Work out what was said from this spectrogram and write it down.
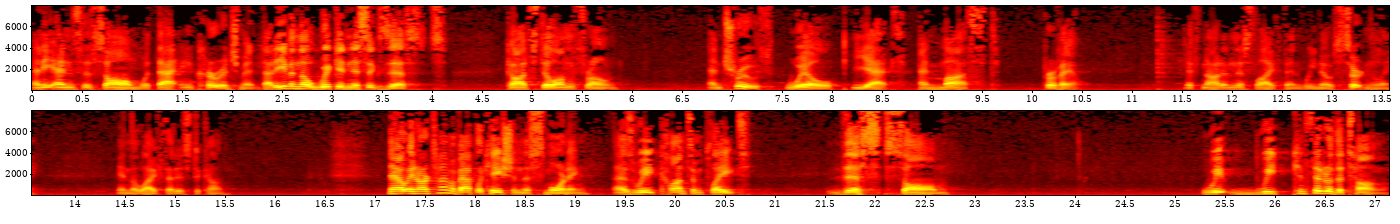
And he ends his psalm with that encouragement that even though wickedness exists, God's still on the throne, and truth will yet and must prevail. If not in this life, then we know certainly in the life that is to come. Now, in our time of application this morning, as we contemplate this psalm, we, we consider the tongue.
